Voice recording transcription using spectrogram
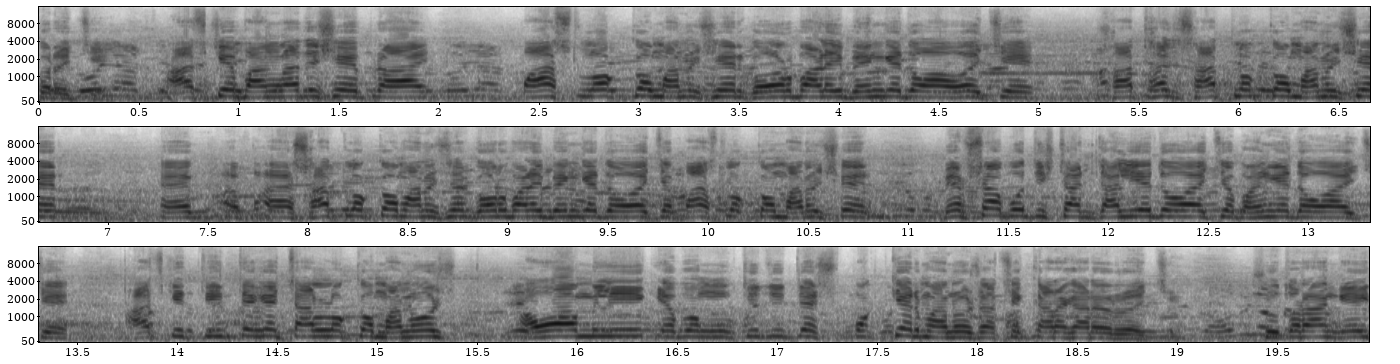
করেছে। আজকে বাংলাদেশে প্রায় পাঁচ লক্ষ মানুষের ঘর বাড়ি ভেঙে দেওয়া হয়েছে। সাত সাত লক্ষ মানুষের সাত লক্ষ মানুষের ঘর বাড়ি ভেঙে দেওয়া হয়েছে, পাঁচ লক্ষ মানুষের ব্যবসা প্রতিষ্ঠান চালিয়ে দেওয়া হয়েছে, ভেঙে দেওয়া হয়েছে। আজকে তিন থেকে চার লক্ষ মানুষ আওয়ামী লীগ এবং মুক্তিযুদ্ধের পক্ষের মানুষ আছে, কারাগারে রয়েছে। সুতরাং এই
